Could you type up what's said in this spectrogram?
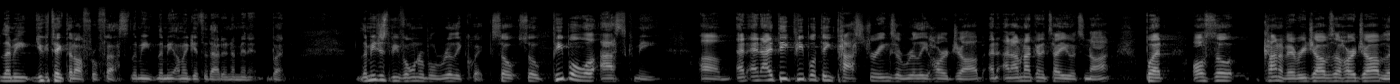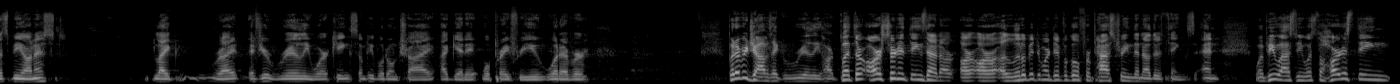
let me, you can take that off real fast. Let me, let me, I'm gonna get to that in a minute, but let me just be vulnerable really quick. So, so people will ask me, um, and, and I think people think pastoring is a really hard job, and, and I'm not gonna tell you it's not, but also kind of every job is a hard job, let's be honest. Like right? If you're really working, some people don't try. I get it. We'll pray for you, whatever. But every job is like really hard. But there are certain things that are, are, are, a little bit more difficult for pastoring than other things. And when people ask me, what's the hardest thing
